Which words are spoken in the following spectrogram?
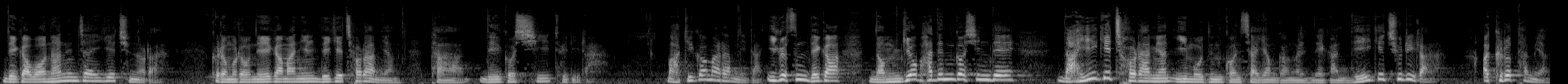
내가 원하는 자에게 주노라. 그러므로 내가 만일 내게 절하면 다 내 것이 되리라. 마귀가 말합니다. 이것은 내가 넘겨받은 것인데 나에게 절하면 이 모든 권사 영광을 내가 네게 주리라. 아 그렇다면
